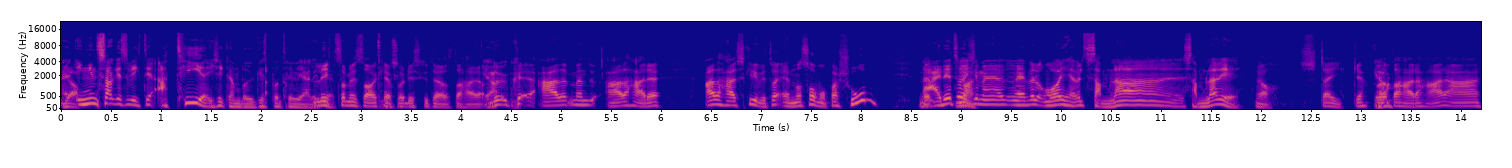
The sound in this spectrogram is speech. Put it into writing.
ja. Ingen sak er så viktig at tida ikke kan brukes på trivialiteter. Litt som i stad, hvorfor diskuteres det her? Ja. Ja. Du, er det, men du, er det her er det her skrevet av en og samme person? Nei, det tror jeg ikke, men jeg vil, har vel samla, samla de. Ja, steike. For Ja. dette her, her er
